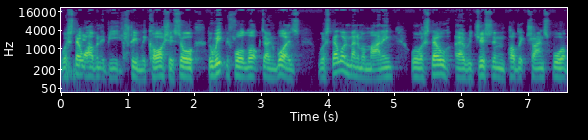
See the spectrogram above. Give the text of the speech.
We're still yeah. having to be extremely cautious. So the week before lockdown was, we're still on minimum manning. We're still uh, reducing public transport.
